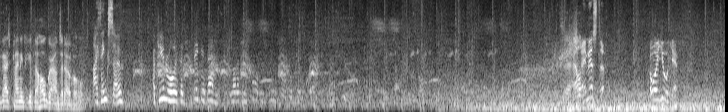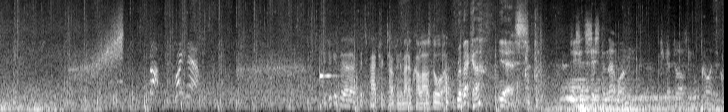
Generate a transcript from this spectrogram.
Are you guys planning to give the whole grounds an overhaul? I think so. A funeral is a big event. A lot of important people will be there. The hell? Hey, mister! Who are you again? Stop! Right now! Did you give the Fitzpatrick token to Madame Carlisle's daughter? Rebecca? Yes. She's insisting that one. She kept asking all kinds of questions.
